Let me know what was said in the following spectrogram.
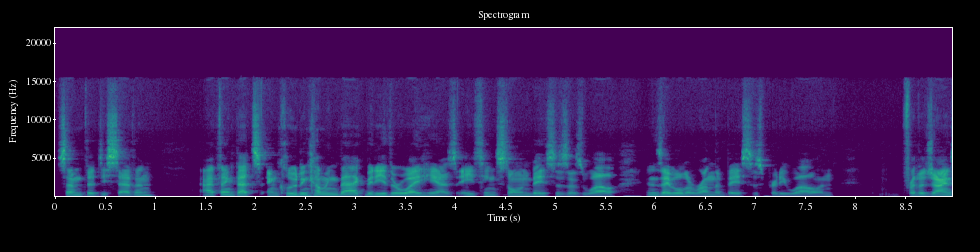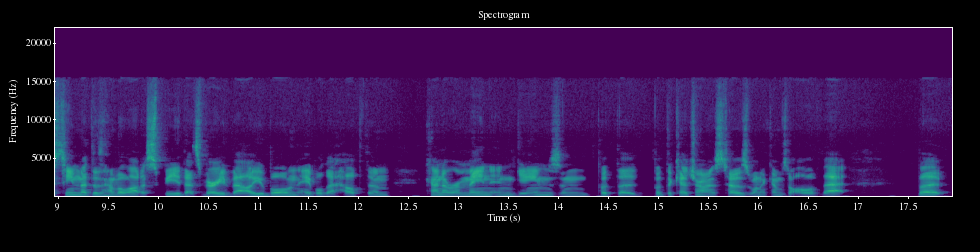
757. I think that's including coming back, but either way, he has 18 stolen bases as well and is able to run the bases pretty well. And for the Giants team that doesn't have a lot of speed, that's very valuable and able to help them kind of remain in games and put the put the catcher on his toes when it comes to all of that. But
